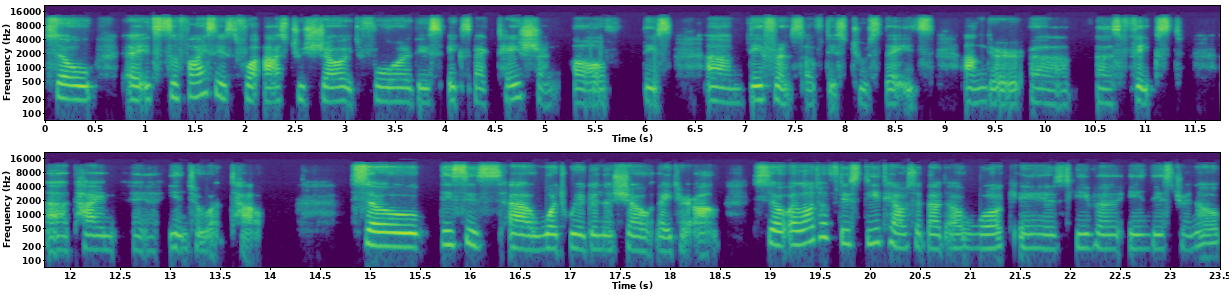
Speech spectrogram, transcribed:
So uh, it suffices for us to show it for this expectation of this um, difference of these two states under uh, a fixed uh, time uh, interval tau. So this is uh, what we're gonna show later on. So a lot of these details about our work is given in this journal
